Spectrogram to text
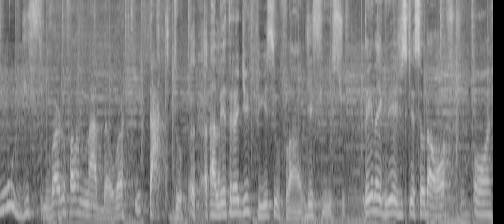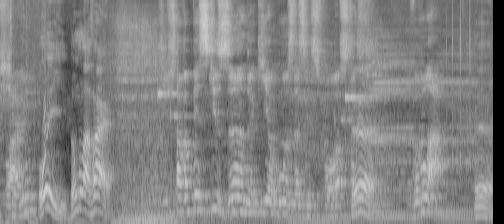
mudíssimo. O VAR não fala nada. O VAR tá intacto. A letra é difícil, Flávio. Difícil. Tem na igreja, esqueceu da hóstia. Oxa. Flávio, Oi, vamos lá, VAR? a gente estava pesquisando aqui algumas das respostas. Ah, Vamos lá. ah,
